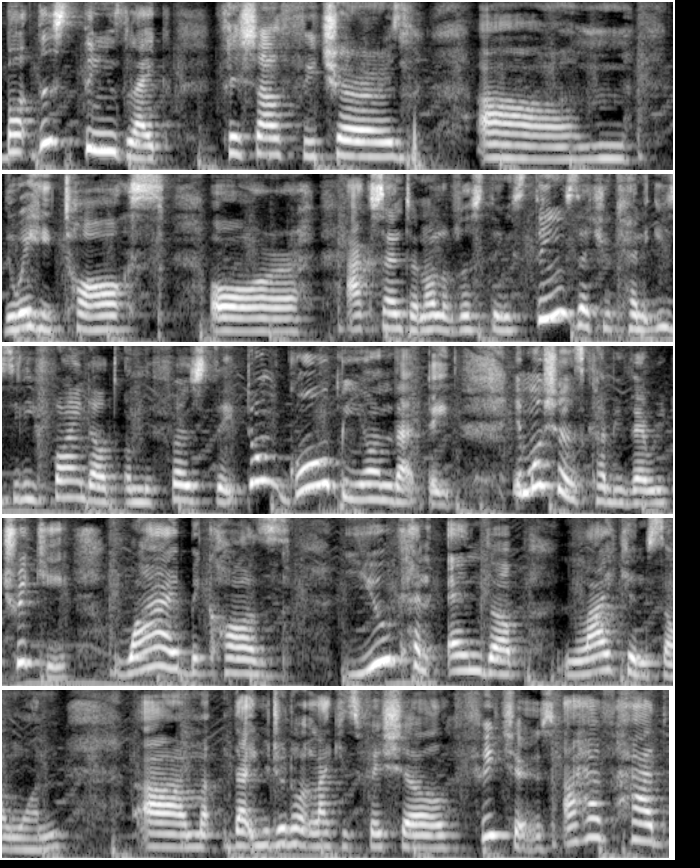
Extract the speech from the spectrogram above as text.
But these things like facial features um, the way he talks or accent and all of those things things that you can easily find out on the first date. Don't go beyond that date. Emotions can be very tricky why because you can end up liking someone um, that you do not like his facial features. I have had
